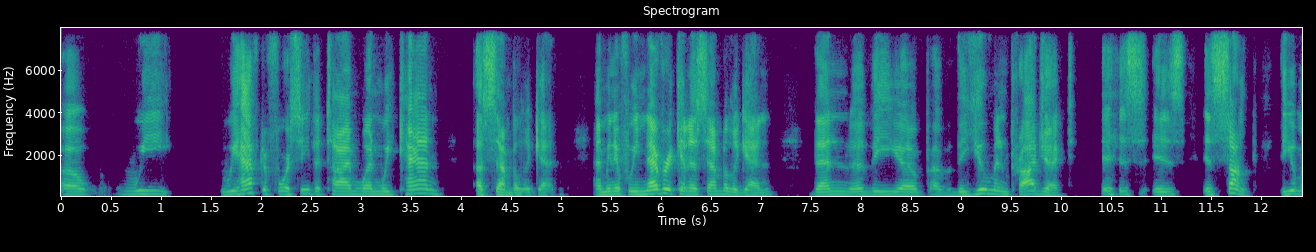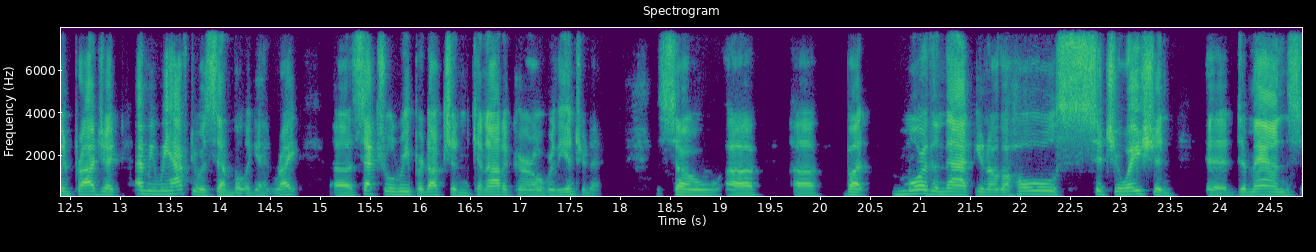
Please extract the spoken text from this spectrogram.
uh, we we have to foresee the time when we can assemble again. I mean, if we never can assemble again, then uh, the uh, uh the human project is is is sunk. The human project. I mean, we have to assemble again, right? Uh, sexual reproduction cannot occur over the internet. So, uh, uh, but more than that, you know, the whole situation demands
